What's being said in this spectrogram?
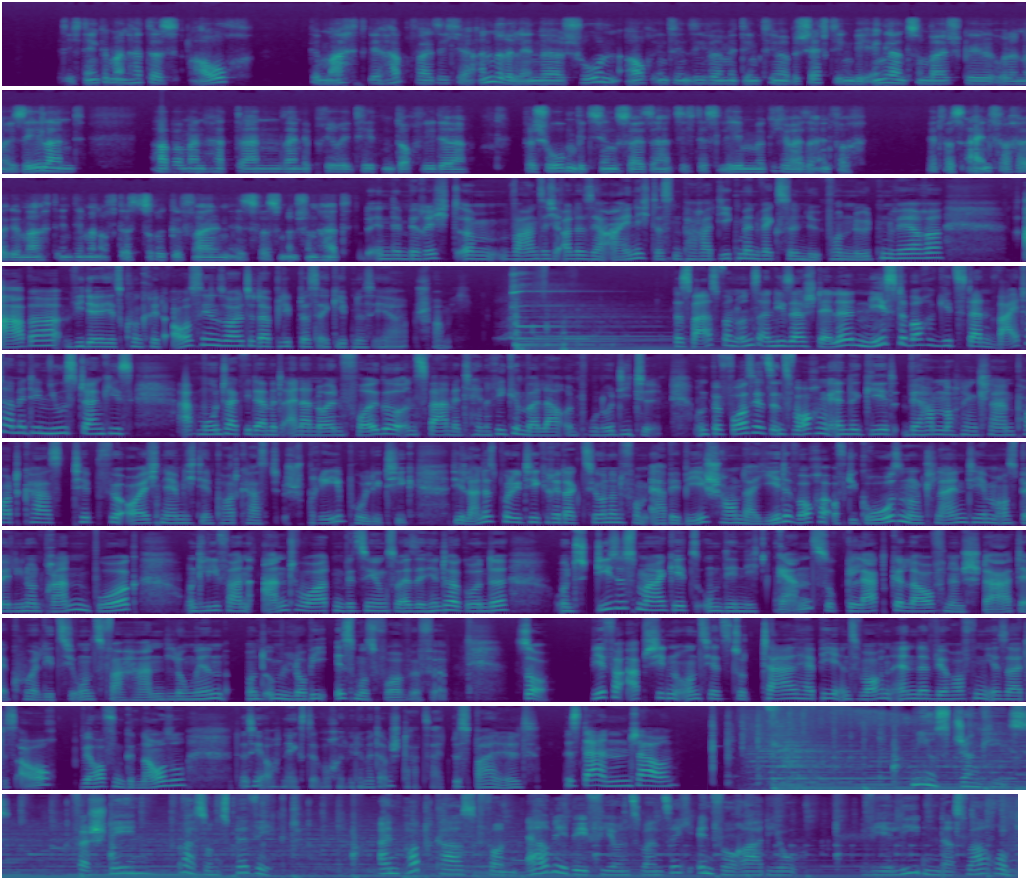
Ich denke, man hat das auch gemacht gehabt, weil sich ja andere Länder schon auch intensiver mit dem Thema beschäftigen, wie England zum Beispiel oder Neuseeland. Aber man hat dann seine Prioritäten doch wieder verschoben, beziehungsweise hat sich das Leben möglicherweise einfach etwas einfacher gemacht, indem man auf das zurückgefallen ist, was man schon hat. In dem Bericht ähm, waren sich alle sehr einig, dass ein Paradigmenwechsel vonnöten wäre. Aber wie der jetzt konkret aussehen sollte, da blieb das Ergebnis eher schwammig. Das war's von uns an dieser Stelle. Nächste Woche geht's dann weiter mit den News Junkies. Ab Montag wieder mit einer neuen Folge und zwar mit Henrike Möller und Bruno Dietl. Und bevor es jetzt ins Wochenende geht, wir haben noch einen kleinen Podcast-Tipp für euch, nämlich den Podcast Spreepolitik. Die Landespolitik-Redaktionen vom RBB schauen da jede Woche auf die großen und kleinen Themen aus Berlin und Brandenburg und liefern Antworten bzw. Hintergründe. Und dieses Mal geht es um den nicht ganz so glatt gelaufenen Start der Koalitionsverhandlungen und um Lobbyismusvorwürfe. So, wir verabschieden uns jetzt total happy ins Wochenende. Wir hoffen, ihr seid es auch. Wir hoffen genauso, dass ihr auch nächste Woche wieder mit am Start seid. Bis bald. Bis dann. Ciao. News Junkies. Verstehen, was uns bewegt. Ein Podcast von RBB24 Inforadio. Wir lieben das Warum.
